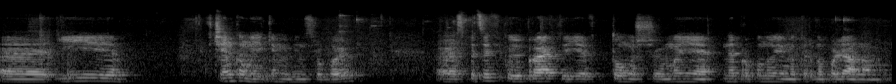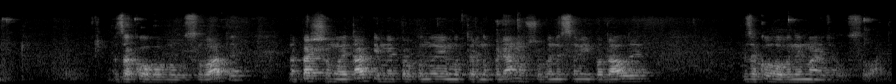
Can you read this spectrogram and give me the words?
е, і вчинками, якими він зробив. Е, Специфікою проекту є в тому, що ми не пропонуємо тернополянам за кого голосувати. На першому етапі ми пропонуємо тернополянам, щоб вони самі подали, за кого вони мають голосувати.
